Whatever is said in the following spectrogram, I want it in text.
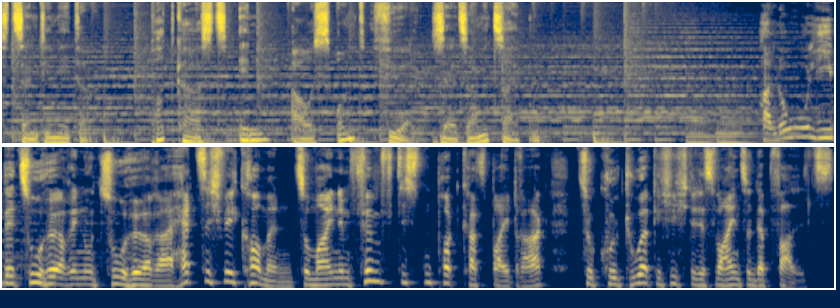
Zentimeter. Podcasts in, aus und für seltsame Zeiten. Hallo, liebe Zuhörerinnen und Zuhörer. Herzlich willkommen zu meinem 50. Podcastbeitrag zur Kulturgeschichte des Weins und der Pfalz.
